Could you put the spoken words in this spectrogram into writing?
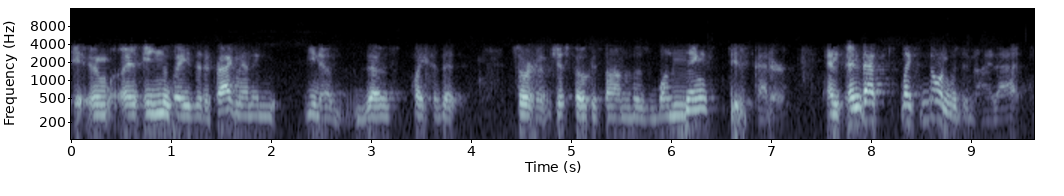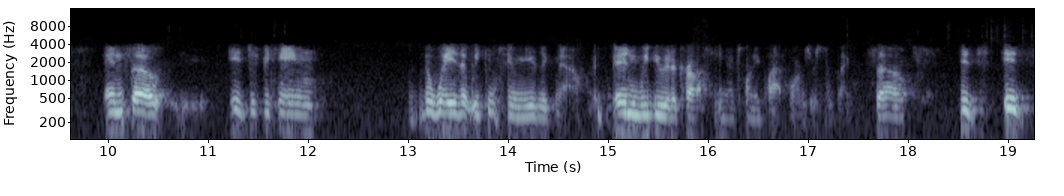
it, in the ways that it fragmented, you know, those places that sort of just focused on those one things did better, and and that's like no one would deny that, and so it just became the way that we consume music now, and we do it across you know 20 platforms or something. So it's it's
